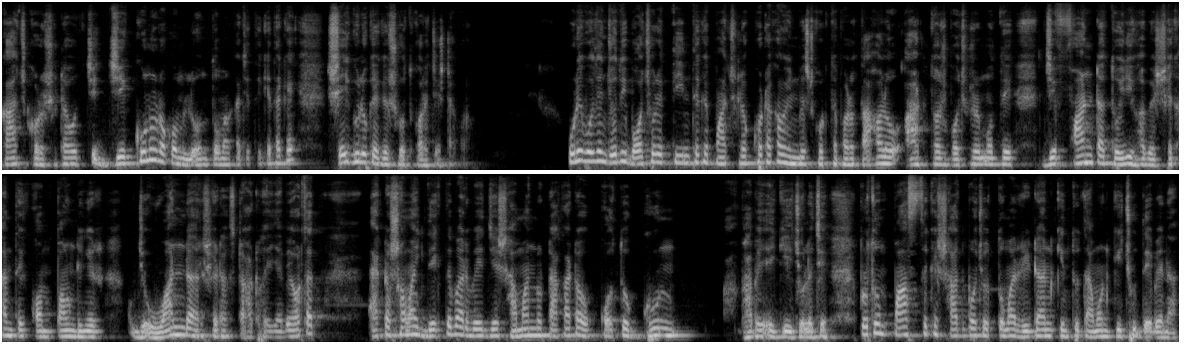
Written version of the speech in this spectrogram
কাজ করো, সেটা হচ্ছে যে কোনো রকম লোন তোমার কাছে থেকে থাকে, সেইগুলোকে আগে শোধ করার চেষ্টা করো। উনি বলছেন, যদি বছরে তিন থেকে পাঁচ লক্ষ টাকাও ইনভেস্ট করতে পারো, তাহলেও আট দশ বছরের মধ্যে যে ফান্ডটা তৈরি হবে, সেখান থেকে কম্পাউন্ডিংয়ের যে ওয়ান্ডার সেটা স্টার্ট হয়ে যাবে। অর্থাৎ একটা সময় দেখতে পারবে যে সামান্য টাকাটাও কত গুণ ভাবে এগিয়ে চলেছে। প্রথম পাঁচ থেকে সাত বছর তোমার রিটার্ন কিন্তু তেমন কিছু দেবে না।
